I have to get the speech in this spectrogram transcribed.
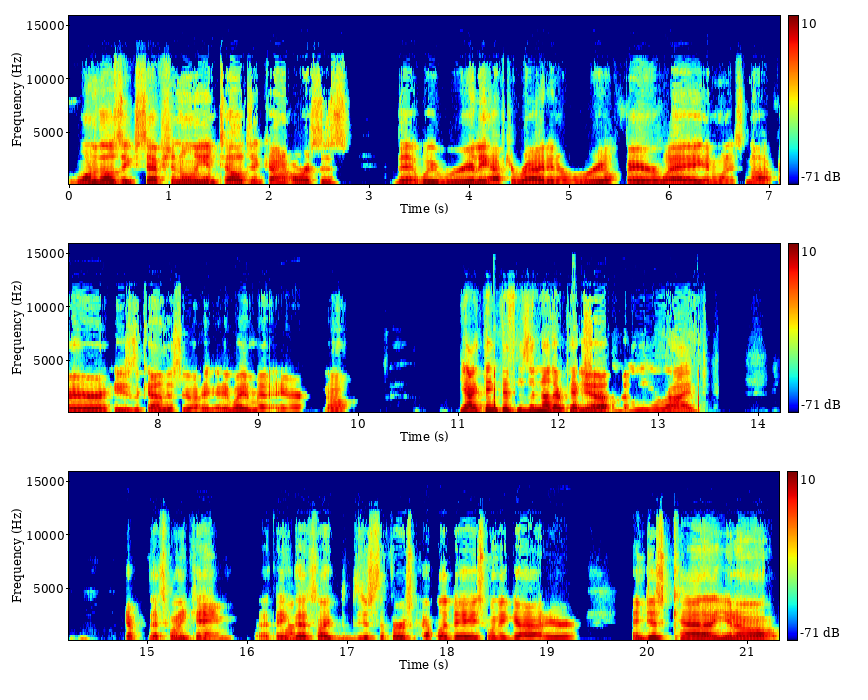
one of those exceptionally intelligent kind of horses that we really have to ride in a real fair way. And when it's not fair, he's the kind that's go, hey, hey, wait a minute here. No, Yeah, I think this is another picture Yeah. of him when he arrived. yep, that's when he came. I think Wow. that's like just the first couple of days when he got here. And just kind of, you know,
